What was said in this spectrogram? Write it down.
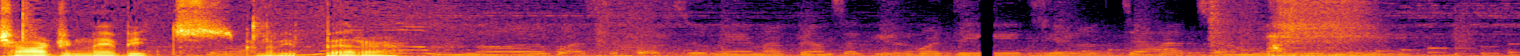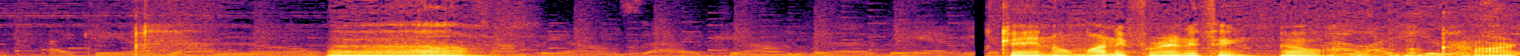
Charging. Maybe it's gonna be better. Um, okay, no money for anything. No, no card.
